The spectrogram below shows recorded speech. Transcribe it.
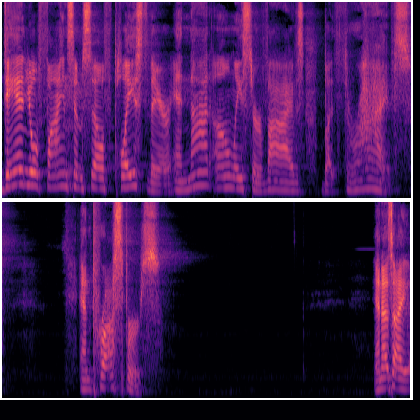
Daniel finds himself placed there and not only survives, but thrives and prospers. And as I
